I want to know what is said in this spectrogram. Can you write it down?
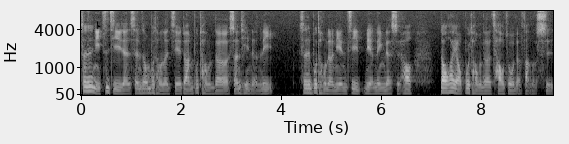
甚至你自己人生中不同的阶段、不同的身体能力，甚至不同的年纪、年龄的时候，都会有不同的操作的方式。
